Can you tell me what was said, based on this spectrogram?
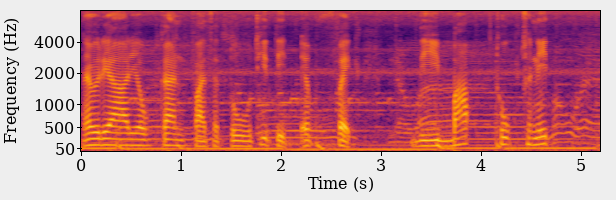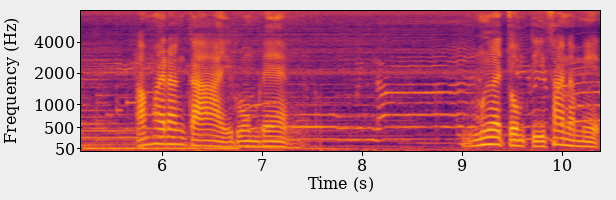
ในเวลาเดียวกันฝ่ายศัตรูที่ติดเอฟเฟกต์ดีบัฟทุกชนิดทำให้ร่างกายรวมแรง เมื่อโจมตีสร้างดาเมจ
